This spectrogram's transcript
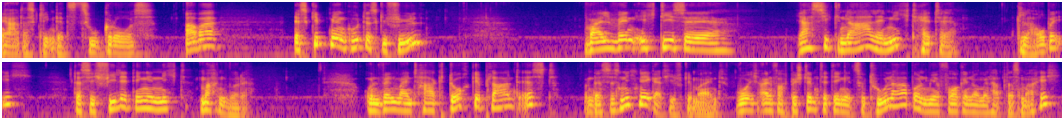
Ja, das klingt jetzt zu groß. Aber es gibt mir ein gutes Gefühl, weil wenn ich diese ja, Signale nicht hätte, glaube ich, dass ich viele Dinge nicht machen würde. Und wenn mein Tag durchgeplant ist, und das ist nicht negativ gemeint, wo ich einfach bestimmte Dinge zu tun habe und mir vorgenommen habe, das mache ich,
